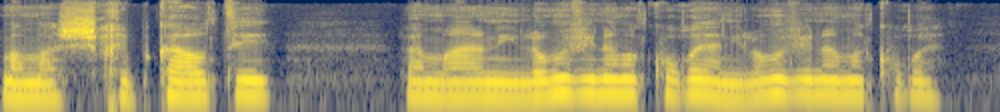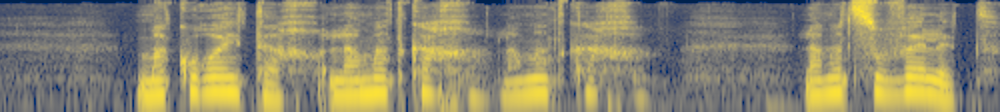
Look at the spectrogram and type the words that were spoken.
ממש חיבקה אותי, ואמרה, אני לא מבינה מה קורה, אני לא מבינה מה קורה. מה קורה איתך? למה את ככה? למה את ככה? למה את סובלת?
